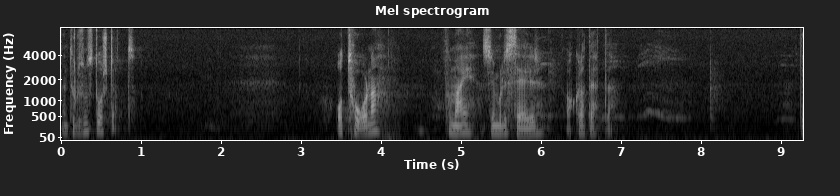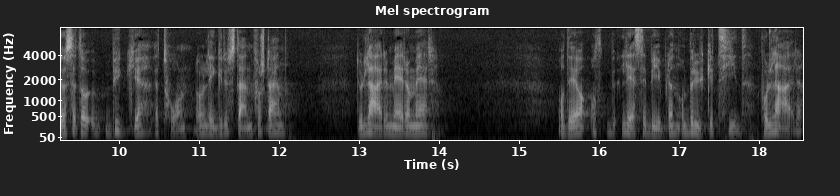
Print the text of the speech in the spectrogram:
En tro som står støtt. Og tårna for meg symboliserer akkurat dette. Det å sette bygge et tårn, da legger du stein for stein. Du lærer mer og mer. Og det å lese Bibelen og bruke tid på å lære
